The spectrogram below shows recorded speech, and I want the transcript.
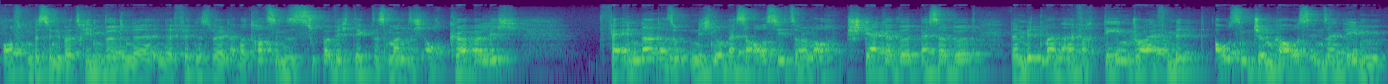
oft ein bisschen übertrieben wird in der, in der Fitnesswelt, aber trotzdem ist es super wichtig, dass man sich auch körperlich verändert, also nicht nur besser aussieht, sondern auch stärker wird, besser wird, damit man einfach den Drive mit aus dem Gym raus in sein Leben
